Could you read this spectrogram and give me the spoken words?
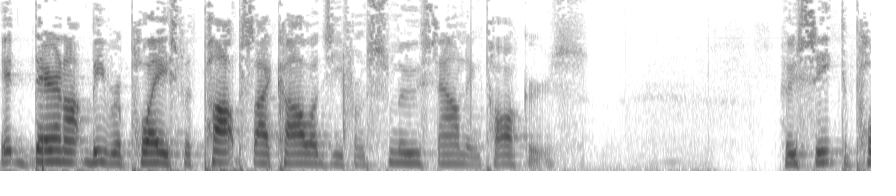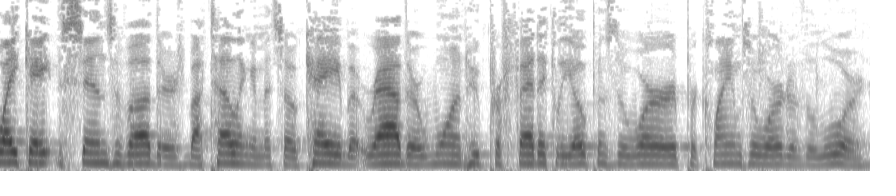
It dare not be replaced with pop psychology from smooth sounding talkers who seek to placate the sins of others by telling them it's okay, but rather one who prophetically opens the word, proclaims the word of the Lord.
